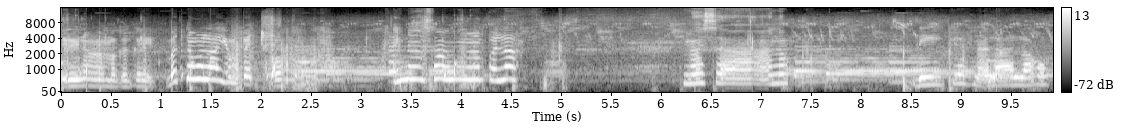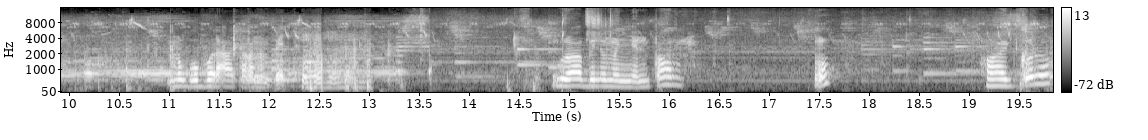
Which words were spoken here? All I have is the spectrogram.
Nga magagalit. Ba't nawala yung pet ko? Ay, nasa ano nga pala? Nasa, ano, daycare, naalala ko. Magbuburata ako ng pet. Grabe naman yan, par. Oh? Hardcore, oh.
